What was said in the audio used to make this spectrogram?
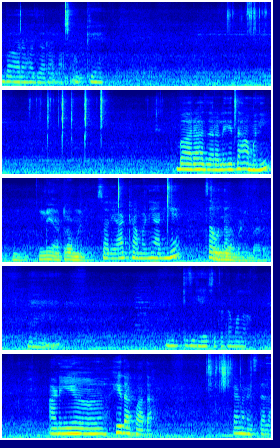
बारा हजाराला. ओके. बारा हजाराला हे दहा मणी. नाही अठरा मणी. सॉरी अठरा मणी आणि हे चौदा. मणी बारा. नक्कीच घ्यायचे आता मला. आणि हे दाखवा आता. काय म्हणायचं त्याला?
